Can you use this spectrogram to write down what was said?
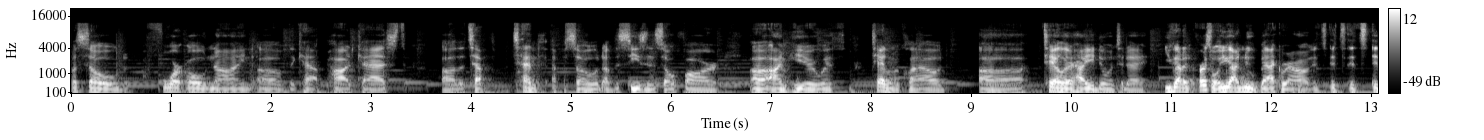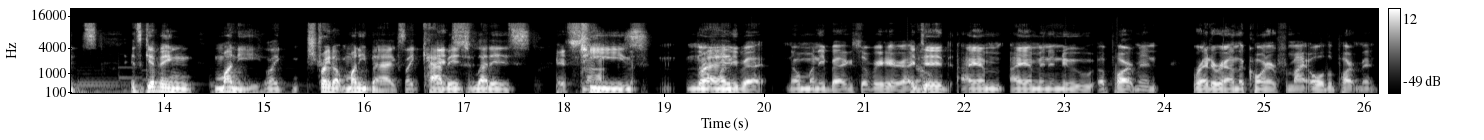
episode 409 of the Cap Podcast, uh, the 10th episode of the season so far. Uh, I'm here with Taylor McLeod. Uh, Taylor, how you doing today? You got a first of all, you got a new background. It's it's it's it's it's giving money, like straight up money bags, like cabbage, It's- lettuce, It's cheese. not, no bread. money bag, no money bags over here. I No. did. I am. I am in a new apartment right around the corner from my old apartment.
